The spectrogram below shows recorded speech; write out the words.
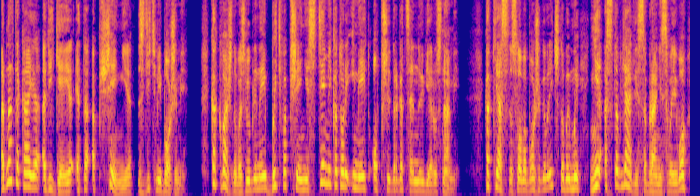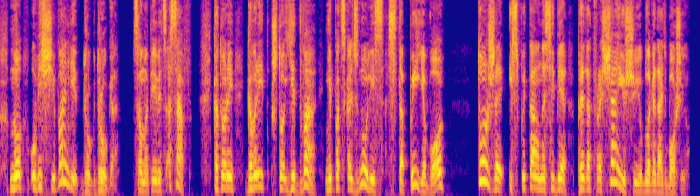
Одна такая Авигея – это общение с детьми Божьими – как важно, возлюбленные, быть в общении с теми, которые имеют общую драгоценную веру с нами. Как ясно Слово Божие говорит, чтобы мы не оставляли собрание своего, но увещевали друг друга. Псалмопевец Асав, который говорит, что едва не подскользнулись стопы его, тоже испытал на себе предотвращающую благодать Божию.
